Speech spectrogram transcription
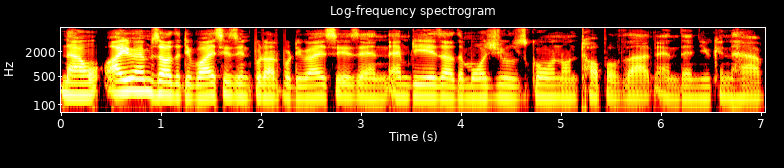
Now, IOMs are the devices, input output devices, and MDAs are the modules going on top of that. And then you can have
